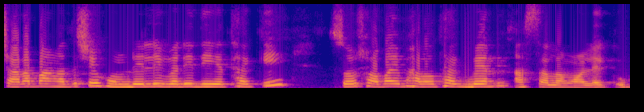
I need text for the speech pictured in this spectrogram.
সারা বাংলাদেশে হোম ডেলিভারি দিয়ে থাকি সো সবাই ভালো থাকবেন। আসসালামু আলাইকুম।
